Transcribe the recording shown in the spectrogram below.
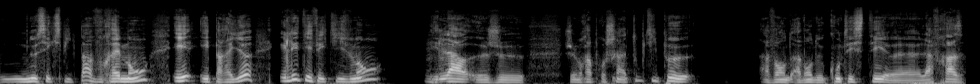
ne s'explique pas vraiment. Et, et par ailleurs, elle est effectivement, et Mhm. là, je, je me rapprocherai un tout petit peu avant, avant de contester la phrase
